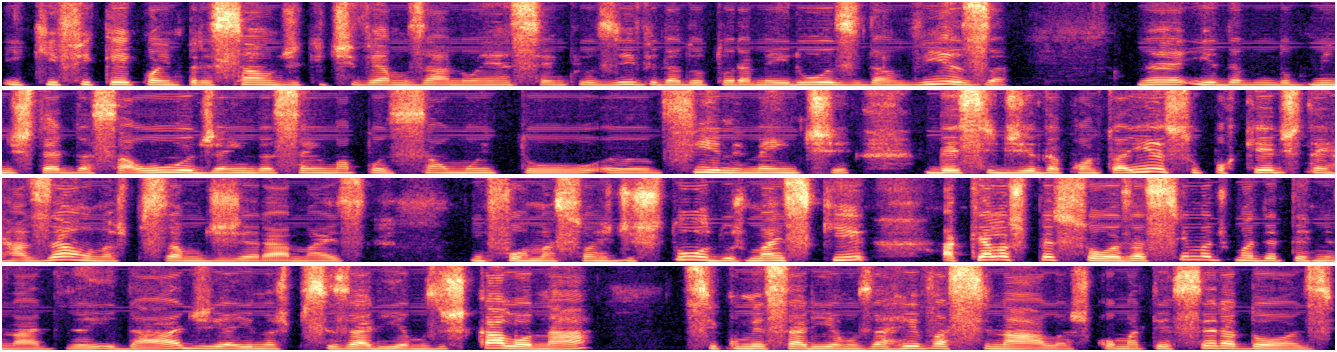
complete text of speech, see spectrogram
e que fiquei com a impressão de que tivemos a anuência, inclusive, da doutora Meiruzi, da Anvisa, né, e do Ministério da Saúde, ainda sem uma posição muito uh, firmemente decidida quanto a isso, porque eles têm razão, nós precisamos de gerar mais informações de estudos, mas que aquelas pessoas acima de uma determinada idade, e aí nós precisaríamos escalonar se começaríamos a revaciná-las com uma terceira dose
